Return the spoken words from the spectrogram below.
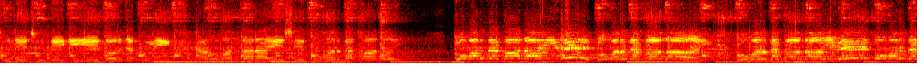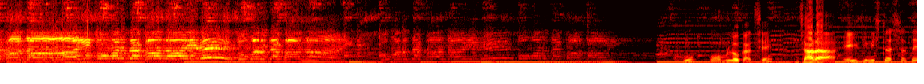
শুনে ছুটে গিয়ে দরজা খুলি। দারোয়ান দাঁড়ায় এসে, তোমার দেখা নাই। তোমার দেখা নাই রে, তোমার দেখা নাই। তোমার দেখা নাই রে, তোমার দেখা নাই। তোমার দেখা নাই রে, তোমার দেখা নাই। তোমার দেখা নাই রে, তোমার দেখা নাই। খুব কম লোক আছে যারা এই জিনিসটার সাথে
